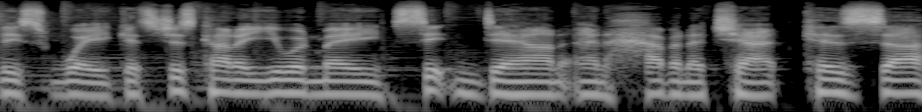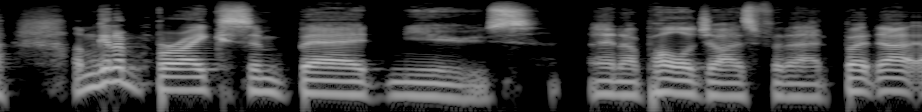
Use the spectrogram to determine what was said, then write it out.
this week. It's just kind of you and me sitting down and having a chat because uh, I'm going to break some bad news. And I apologize for that. But uh,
